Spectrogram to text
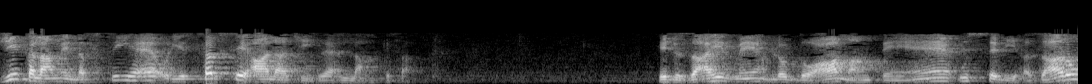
یہ کلام نفسی ہے اور یہ سب سے اعلی چیز ہے اللہ کے ساتھ۔ یہ جو ظاہر میں ہم لوگ دعا مانگتے ہیں، اس سے بھی ہزاروں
